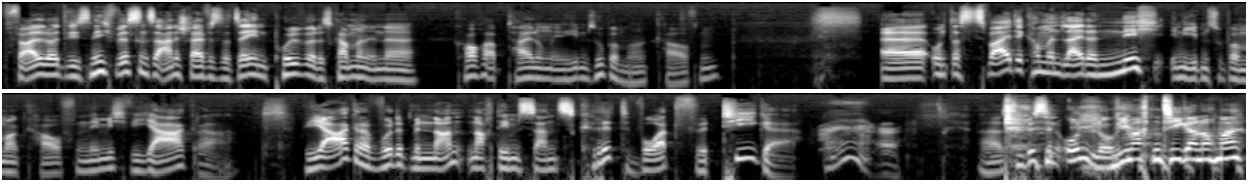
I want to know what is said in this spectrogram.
für alle Leute, die es nicht wissen, Sahne steif ist tatsächlich ein Pulver, das kann man in der Kochabteilung in jedem Supermarkt kaufen. Äh, und das zweite kann man leider nicht in jedem Supermarkt kaufen, nämlich Viagra. Viagra wurde benannt nach dem Sanskrit-Wort für Tiger. Äh, ist ein bisschen unlogisch. Wie macht ein Tiger nochmal?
